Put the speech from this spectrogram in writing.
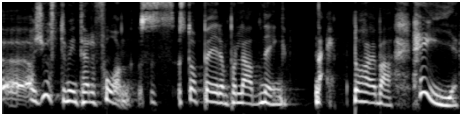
uh, just det, min telefon. Så stoppar jag i den på laddning. Nej, då har jag bara Hej!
